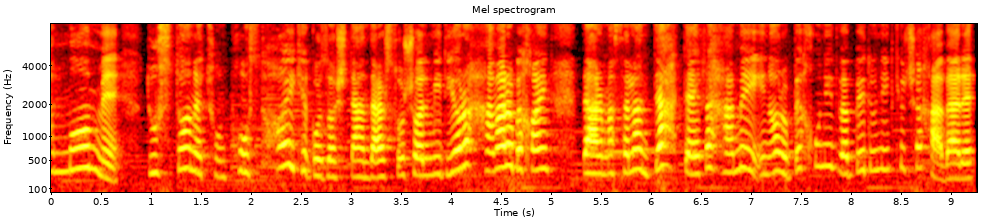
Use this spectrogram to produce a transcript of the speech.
تمام دوستانتون پست هایی که گذاشتن در سوشال میدیا رو همه رو بخواین در مثلا ده دقیقه همه اینا رو بخونید و بدونید که چه خبره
